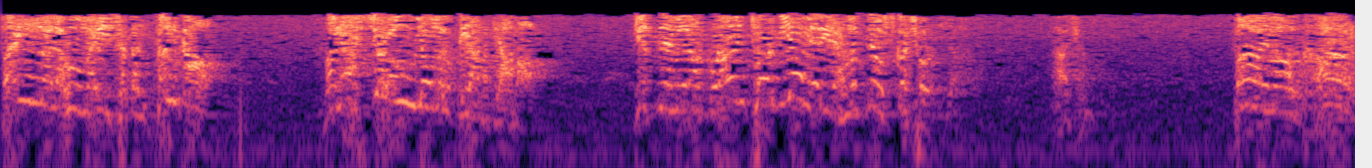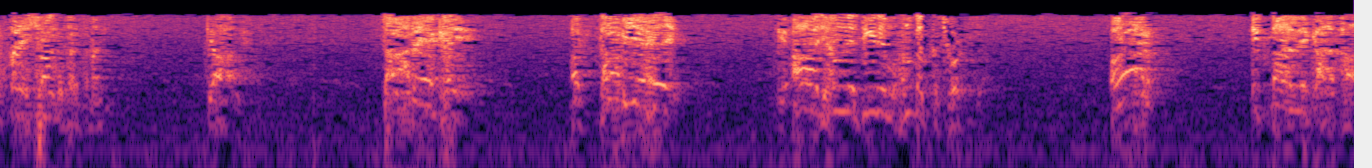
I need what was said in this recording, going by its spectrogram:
فن لہو مئی شتن سن کا بنا شروع یوم قیامت جس نے میرا قرآن چھوڑ دیا، میری رحمت نے اس کو چھوڑ دیا۔ آج ہم پائمال خار پریشان کر مند کیا حال ہے سبب ایک ہے اور سبب یہ ہے کہ آج ہم نے دین محمد کو چھوڑ دیا اور اقبال نے کہا تھا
